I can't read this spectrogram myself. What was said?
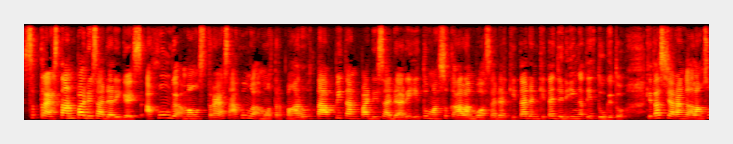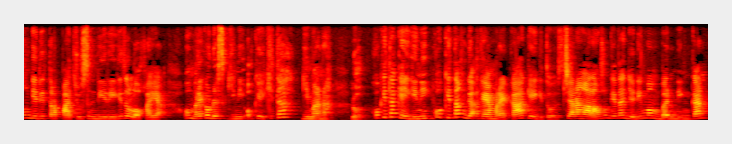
stres tanpa disadari guys. Aku nggak mau stres, aku nggak mau terpengaruh, tapi tanpa disadari itu masuk ke alam bawah sadar kita dan kita jadi inget itu gitu. Kita secara nggak langsung jadi terpacu sendiri gitu loh kayak, oh mereka udah segini, oke kita gimana? Loh kok kita kayak gini? Kok kita nggak kayak mereka kayak gitu? Secara nggak langsung kita jadi membandingkan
